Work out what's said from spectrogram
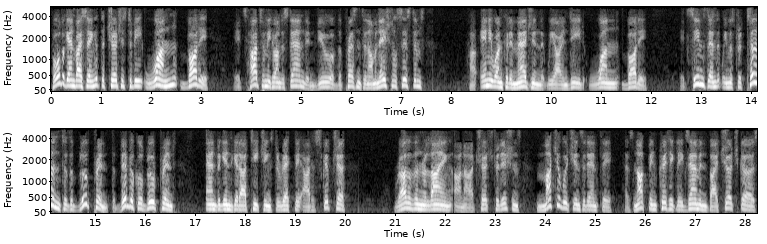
Paul began by saying that the church is to be one body. It's hard for me to understand, in view of the present denominational systems, how anyone could imagine that we are indeed one body. It seems then that we must return to the blueprint, the biblical blueprint, and begin to get our teachings directly out of Scripture, rather than relying on our church traditions, much of which, incidentally, has not been critically examined by churchgoers,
